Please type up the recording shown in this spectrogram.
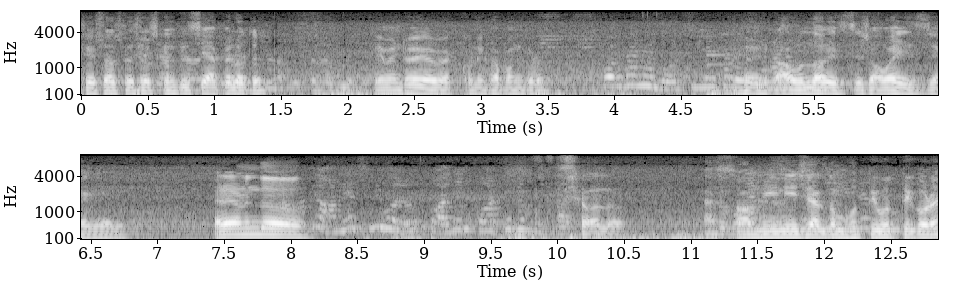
ফেস ওয়াশ ফেস ওয়াশ কিনতেছি অ্যাপেলোতে পেমেন্ট হয়ে যাবে এক্ষুনি খাপাং করে। কোনটা নেব? সিলেক্ট রাহুল দাও এসছে সবাই এসছে একসাথে আরে অনিন্দ। চলো। সব নিয়ে নিয়েছি একদম ভর্তি ভর্তি করে।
